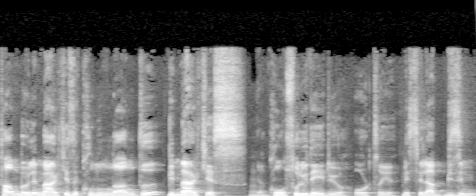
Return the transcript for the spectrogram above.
tam böyle merkeze konumlandığı bir merkez. Yani konsolide ediyor ortayı. Mesela bizim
